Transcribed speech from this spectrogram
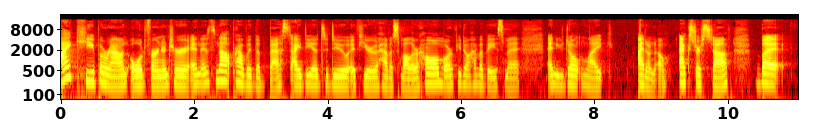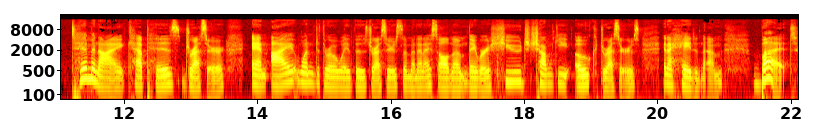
I keep around old furniture, and it's not probably the best idea to do if you have a smaller home or if you don't have a basement and you don't like, I don't know, extra stuff. But Tim and I kept his dresser, and I wanted to throw away those dressers the minute I saw them. They were huge, chunky oak dressers, and I hated them. But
